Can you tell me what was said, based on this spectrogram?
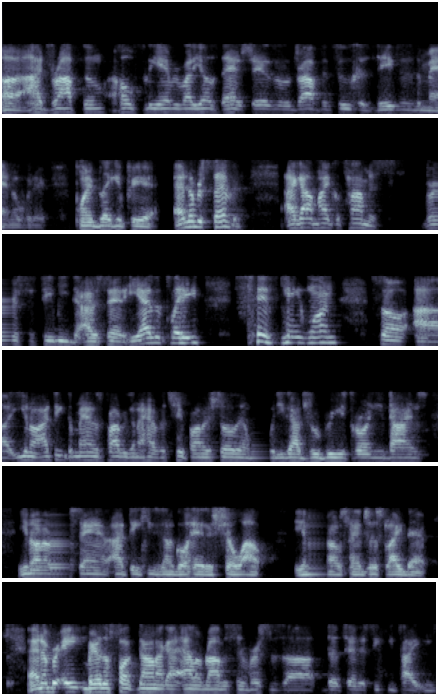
Uh, I dropped him. Hopefully, everybody else that has shares will drop it too, because Diggs is the man over there. Point blank and period. At number seven, I got Michael Thomas versus TB. I said he hasn't played since game one. So, uh, you know, I think the man is probably going to have a chip on his shoulder. And when you got Drew Brees throwing you dimes, you know what I'm saying? I think he's going to go ahead and show out. You know what I'm saying? Just like that. At number eight, bear the fuck down. I got Allen Robinson versus uh, the Tennessee Titans.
